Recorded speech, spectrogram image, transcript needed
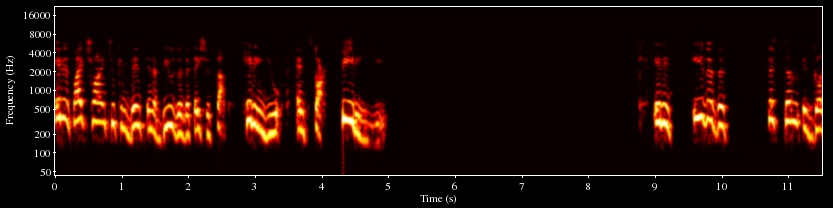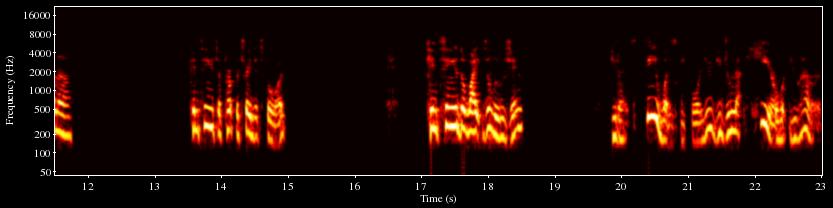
It is like trying to convince an abuser that they should stop hitting you and start feeding you. It is either the system is going to continue to perpetrate its fraud, continue the white delusion. You don't see what is before you, you do not hear what you heard.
